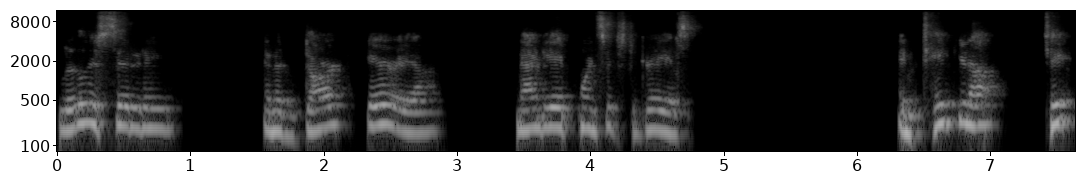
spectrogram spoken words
little acidity in a dark area, 98.6 degrees. And take it out, take,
